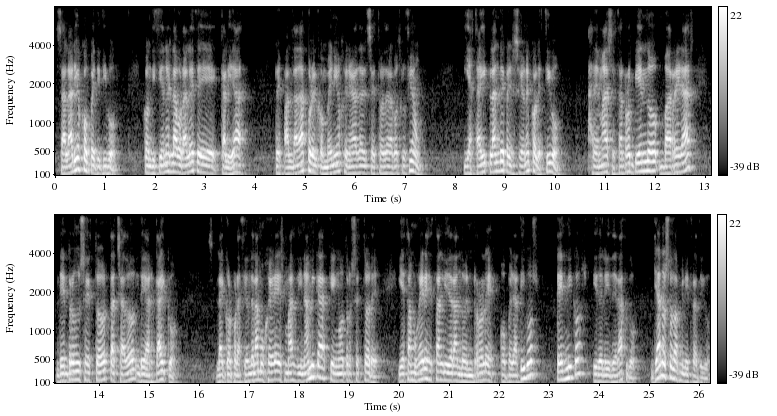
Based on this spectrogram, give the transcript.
Salarios competitivos, condiciones laborales de calidad, respaldadas por el Convenio General del Sector de la Construcción. Y hasta ahí plan de pensiones colectivo. Además, se están rompiendo barreras dentro de un sector tachado de arcaico. La incorporación de la mujer es más dinámica que en otros sectores y estas mujeres están liderando en roles operativos técnicos y de liderazgo, ya no solo administrativo.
